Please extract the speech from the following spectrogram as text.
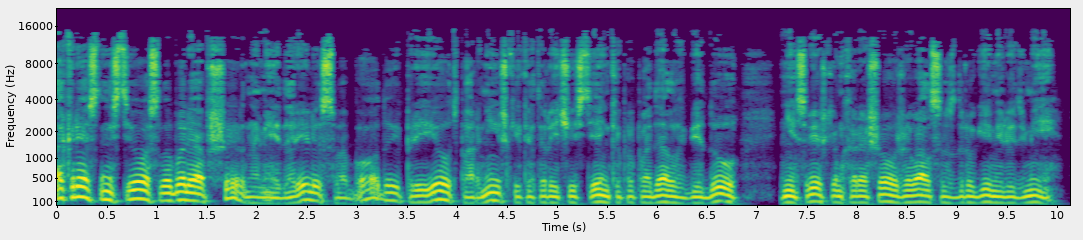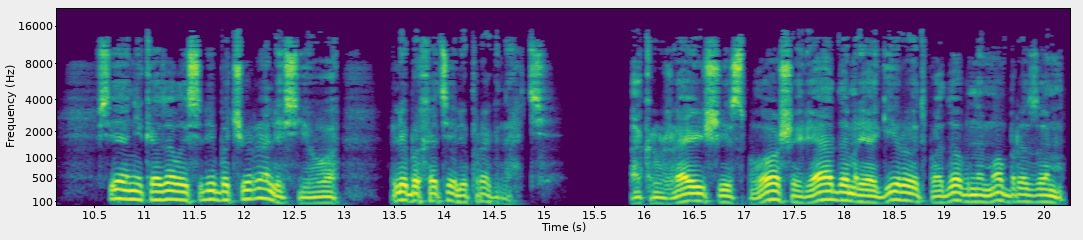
Окрестности Осло были обширными и дарили свободу и приют парнишке, который частенько попадал в беду, не слишком хорошо уживался с другими людьми. Все они, казалось, либо чурались его, либо хотели прогнать. Окружающие сплошь и рядом реагируют подобным образом,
